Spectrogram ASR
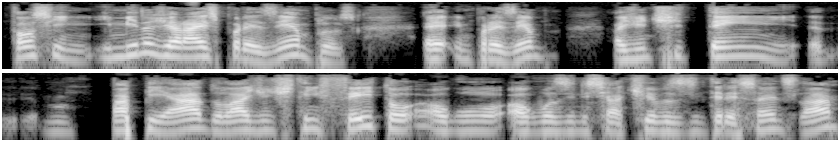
Então, assim, em Minas Gerais, por exemplo, é, por exemplo, a gente tem é, mapeado lá, a gente tem feito algum, algumas iniciativas interessantes lá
